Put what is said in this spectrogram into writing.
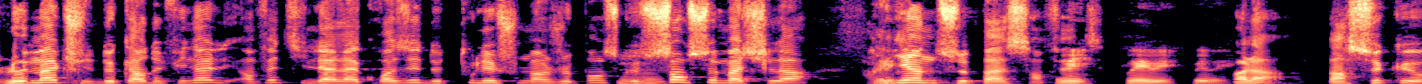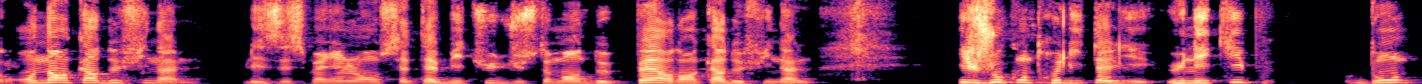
le match de quart de finale, en fait, il est à la croisée de tous les chemins. Je pense que Mhm. sans ce match-là, Oui. rien ne se passe, en fait. Oui, oui, oui. Voilà. Parce que on est en quart de finale. Les Espagnols ont cette habitude, justement, de perdre en quart de finale. Ils jouent contre l'Italie, une équipe dont,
